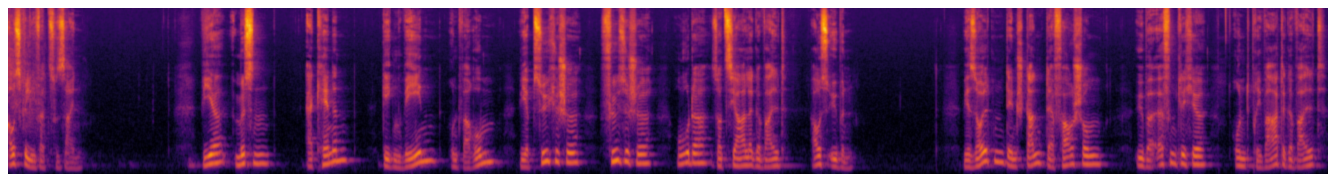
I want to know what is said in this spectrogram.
ausgeliefert zu sein. Wir müssen erkennen, gegen wen und warum wir psychische, physische oder soziale Gewalt ausüben. Wir sollten den Stand der Forschung über öffentliche und private Gewalt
